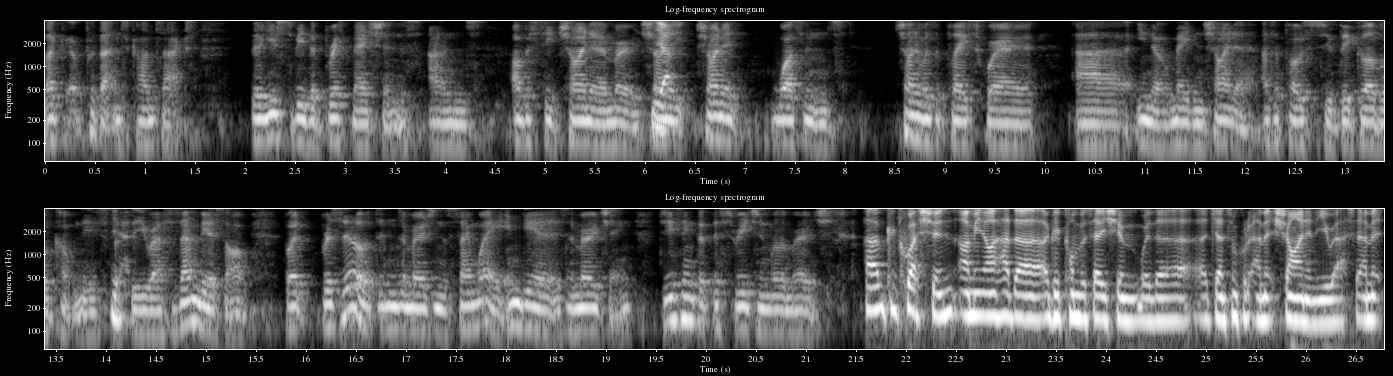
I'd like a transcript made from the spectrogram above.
Like, uh, put that into context. There used to be the BRIC nations, and obviously China emerged. China, Yeah. China wasn't. China was a place where, uh, you know, made in China, as opposed to big global companies that Yeah. the US is envious of. But Brazil didn't emerge in the same way. India is emerging. Do you think that this region will emerge? Um, good question. I mean, I had a, a good conversation with a, a gentleman called Emmett Shine in the US. Emmett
